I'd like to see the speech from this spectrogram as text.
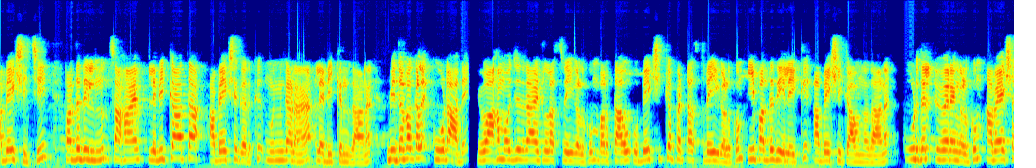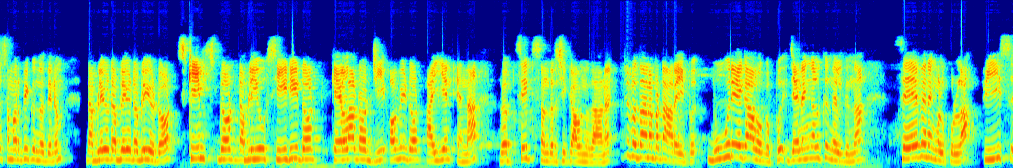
അപേക്ഷിച്ച് പദ്ധതിയിൽ നിന്നും സഹായം ലഭിക്കാത്ത അപേക്ഷകർക്ക് മുൻഗണന ലഭിക്കുന്നതാണ്. വിധവകളെ കൂടാതെ വിവാഹമോചിതരായിട്ടുള്ള സ്ത്രീകൾക്കും ഭർത്താവ് ഉപേക്ഷിക്കപ്പെട്ട സ്ത്രീകൾക്കും ഈ പദ്ധതിയിലേക്ക് അപേക്ഷിക്കാവുന്നതാണ്. കൂടുതൽ വിവരങ്ങൾക്കും അപേക്ഷ സമർപ്പിക്കുന്നതിനും W W W dot schemes dot W C D dot Kerala dot G O V dot I N എന്ന വെബ്സൈറ്റ് സന്ദർശിക്കാവുന്നതാണ്. ഒരു പ്രധാനപ്പെട്ട അറിയിപ്പ് ഭൂരേഖാ വകുപ്പ് ജനങ്ങൾക്ക് നൽകുന്ന സേവനങ്ങൾക്കുള്ള ഫീസ്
